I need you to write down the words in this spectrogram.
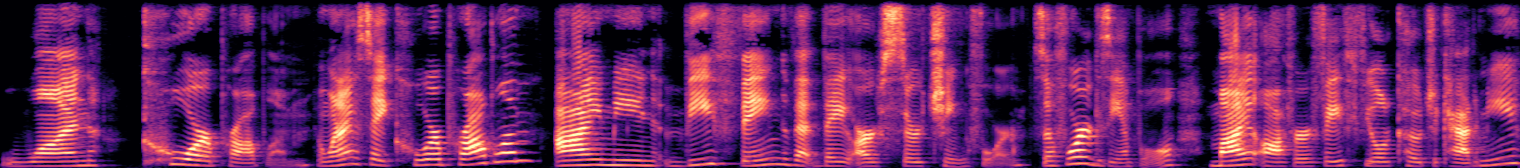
one core problem. And when I say core problem, I mean the thing that they are searching for. So, for example, my offer, Faith Fueled Coach Academy,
